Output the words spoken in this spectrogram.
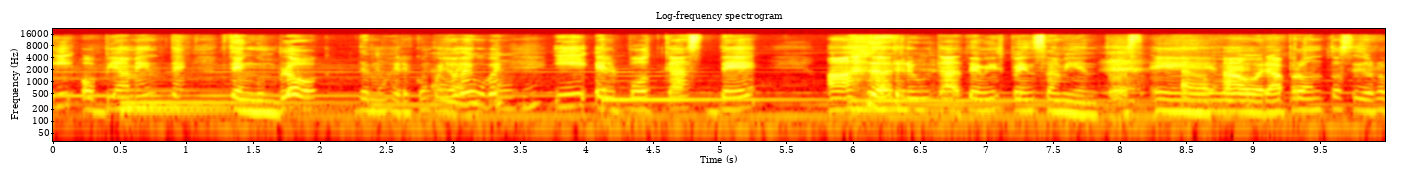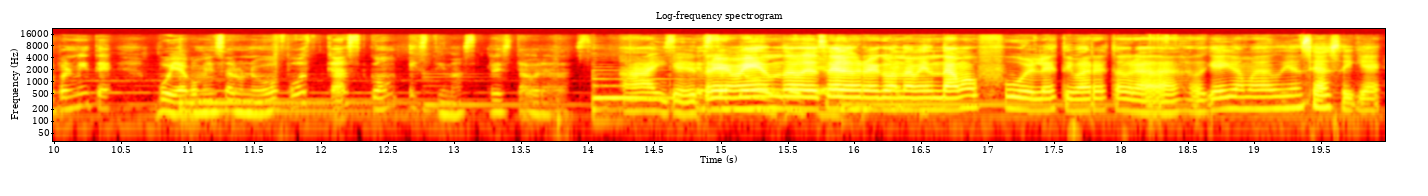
y obviamente tengo un blog de Mujeres con Cuello de V y el podcast de a la ruta de mis pensamientos. Eh, ahora pronto, si Dios lo permite, voy a comenzar un nuevo podcast con Estimas Restauradas. Ay, qué tremendo. Se lo recomendamos full, Estimas Restauradas. Ok, amada audiencia, así que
